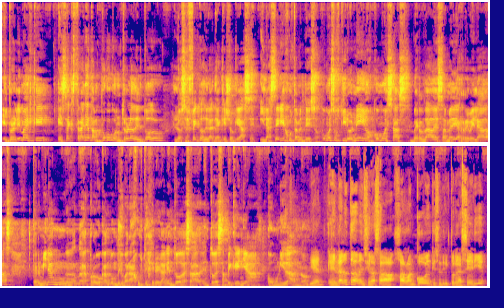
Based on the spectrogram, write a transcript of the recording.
el problema es que esa extraña tampoco controla del todo los efectos de, de, aquello que hace. Y la serie es justamente eso. Como esos tironeos, como esas verdades a medias reveladas terminan eh, provocando un desbarajuste general en toda esa, en toda esa pequeña comunidad, ¿no? Bien, en la nota mencionás a Harlan Coben, que es el director de la serie,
